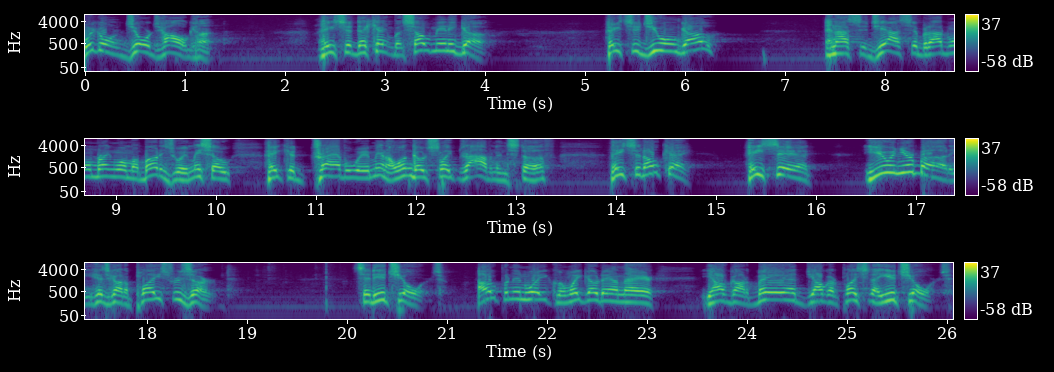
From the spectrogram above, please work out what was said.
we're going to George hog hunt. He said, They can't but so many go. He said, You want to go? And I said, Yeah. I said, But I'd want to bring one of my buddies with me so he could travel with me and I wouldn't go to sleep driving and stuff. He said, Okay. He said, You and your buddy has got a place reserved. Said, It's yours. Opening week, when we go down there, y'all got a bed, y'all got a place to stay, it's yours.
